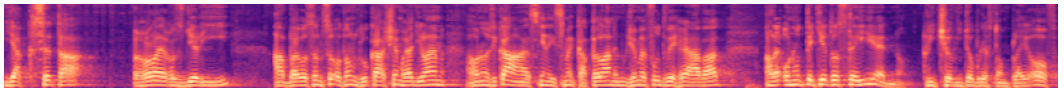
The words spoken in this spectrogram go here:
jak se ta role rozdělí a bavil jsem se o tom s Lukášem Radilem a ono říká, jasně nejsme kapela, nemůžeme furt vyhrávat, ale ono teď je to stejně jedno. Klíčový to bude v tom playoff.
